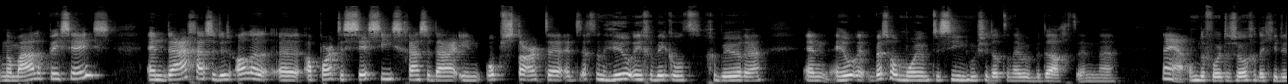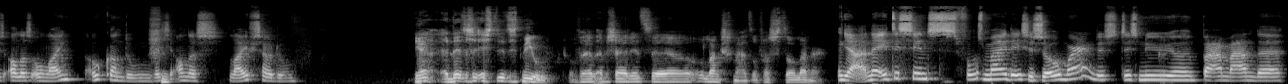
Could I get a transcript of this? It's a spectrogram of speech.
normale pc's. En daar gaan ze dus alle uh, aparte sessies gaan ze daarin opstarten. Het is echt een heel ingewikkeld gebeuren. En heel, best wel mooi om te zien hoe ze dat dan hebben bedacht. En uh, nou ja, om ervoor te zorgen dat je dus alles online ook kan doen. Wat je anders live zou doen. Ja, en dit is, is, dit is nieuw? Of hebben zij dit uh, onlangs gemaakt? Of was het al langer? Ja, nee, het is sinds volgens mij deze zomer. Dus het is nu een paar maanden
